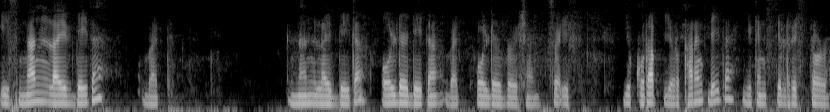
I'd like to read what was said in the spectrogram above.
is non-live data but non-live data older data but older version. So if you corrupt your current data you can still restore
